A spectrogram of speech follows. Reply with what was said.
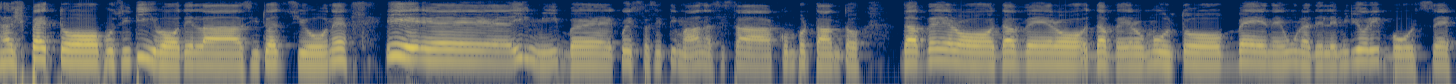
aspetto positivo della situazione e eh, il MIB eh, questa settimana si sta comportando davvero davvero davvero molto bene una delle migliori borse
